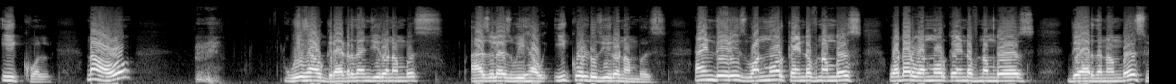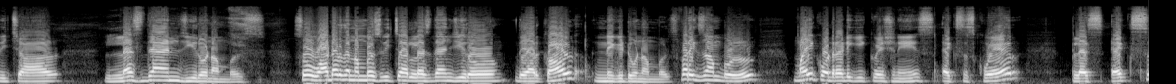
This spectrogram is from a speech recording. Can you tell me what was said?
equal. Now, we have greater than 0 numbers as well as we have equal to 0 numbers and there is one more kind of numbers. What are one more kind of numbers? They are the numbers which are less than 0 numbers. So, what are the numbers which are less than 0? They are called negative numbers. For example, my quadratic equation is x square plus x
